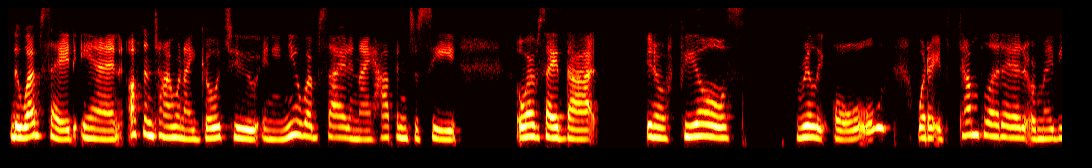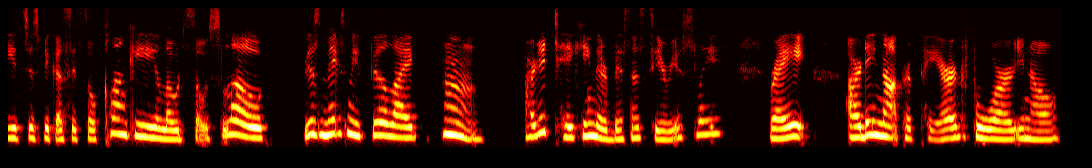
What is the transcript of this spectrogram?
the website. And oftentimes when i go to any new website and i happen to see a website that you know feels really old whether it's templated or maybe it's just because it's so clunky loads so slow this makes me feel like hmm are they taking their business seriously right? Are they not prepared for you know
